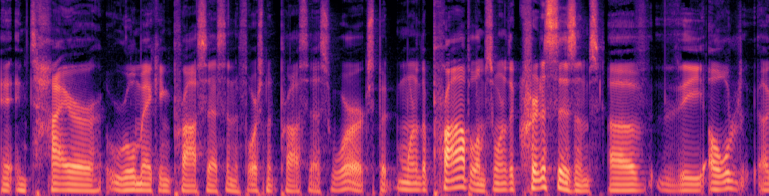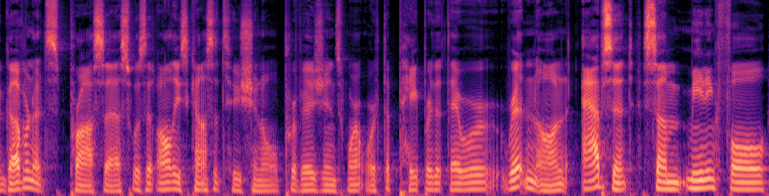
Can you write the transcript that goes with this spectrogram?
entire rulemaking process and enforcement process works. But one of the problems, one of the criticisms of the old uh, governance process was that all these constitutional provisions weren't worth the paper that they were written on, absent some meaningful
